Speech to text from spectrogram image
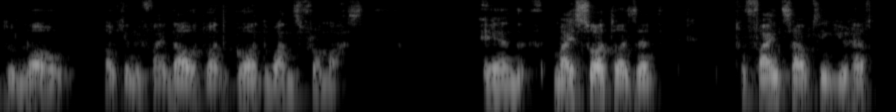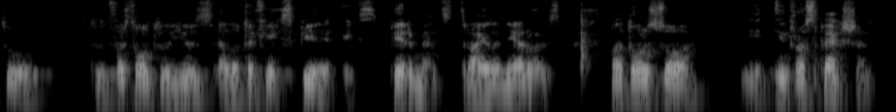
do know? How can we find out what God wants from us? And my thought was that to find something, you have to, to first of all, to use a lot of experiments, trial and errors, but also introspection.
